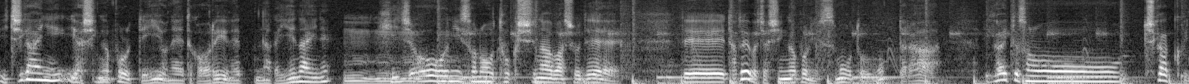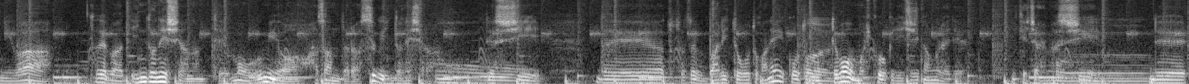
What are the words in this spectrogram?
一概に「いやシンガポールっていいよね」とか「悪いよね」ってなんか言えないね。非常にその特殊な場所で。で例えばじゃあシンガポールに住もうと思ったら意外とその近くには例えばインドネシアなんてもう海を挟んだらすぐインドネシアですしであと例えばバリ島とかね行こうと思ってももう飛行機で1時間ぐらいで行けちゃいますし。うん。で、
